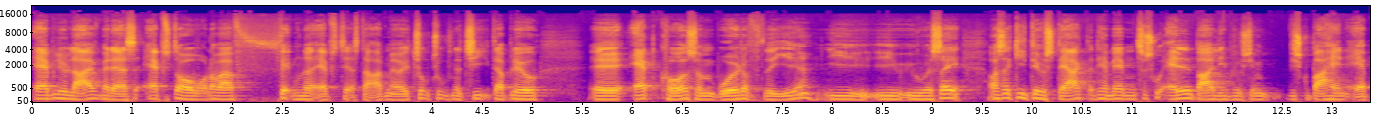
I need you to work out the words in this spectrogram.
Apple jo live med deres App Store, hvor der var 500 apps til at starte med, og i 2010, der blev øh, app kåret som Word of the Year i, i, i USA, og så gik det jo stærkt, og det her med, så skulle alle bare lige pludselig, vi skulle bare have en app.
